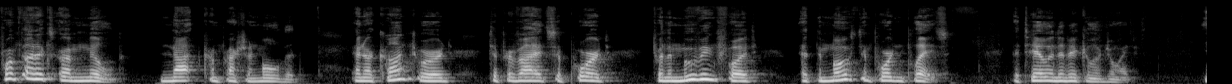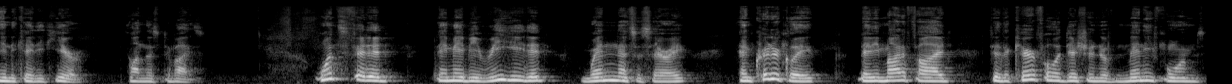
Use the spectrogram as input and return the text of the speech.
Formthotics are milled, not compression molded, and are contoured to provide support for the moving foot at the most important place, the talonavicular joint, indicated here on this device. Once fitted, they may be reheated when necessary, and critically, may be modified through the careful addition of many forms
